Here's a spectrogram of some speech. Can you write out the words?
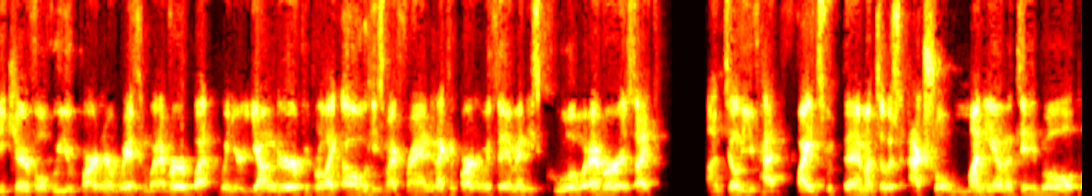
be careful who you partner with and whatever. But when you're younger, people are like, oh, he's my friend and I can partner with him and he's cool and whatever. It's like, until you've had fights with them, until there's actual money on the table,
